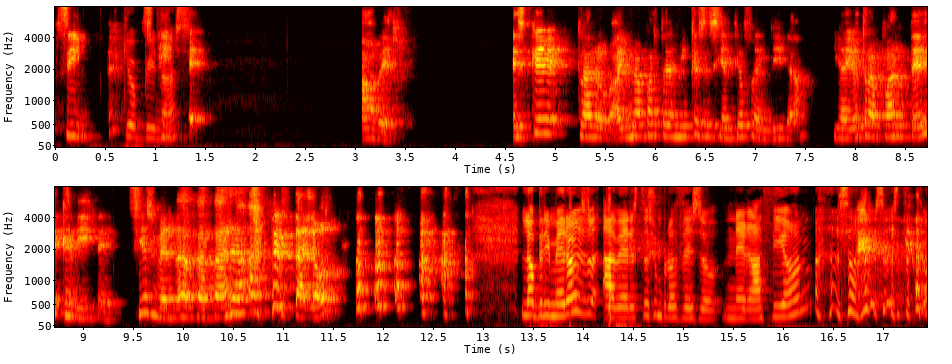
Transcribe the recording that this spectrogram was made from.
Sí, ¿Qué opinas? Sí, eh, a ver, es que, claro, hay una parte de mí que se siente ofendida y hay otra parte que dice, si es verdad, Zazara, acéptalo. Lo primero es, a ver, esto es un proceso. Negación, ¿sabes? Esto como-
